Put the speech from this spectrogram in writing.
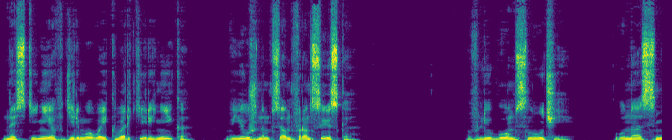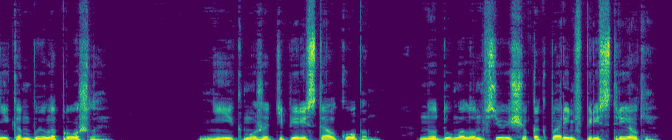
на стене в дерьмовой квартире Ника в Южном Сан-Франциско. В любом случае, у нас с Ником было прошлое. Ник, может, теперь и стал копом, но думал он все еще как парень в перестрелке.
